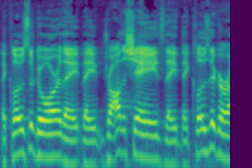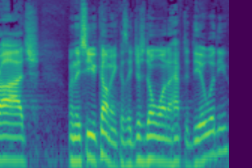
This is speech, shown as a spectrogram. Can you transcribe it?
They close their door, they, they draw the shades, they, they close their garage when they see you coming because they just don't want to have to deal with you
